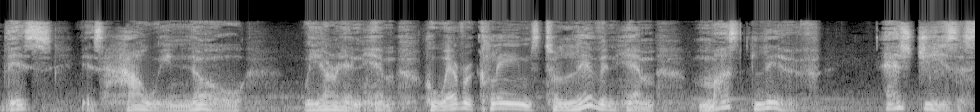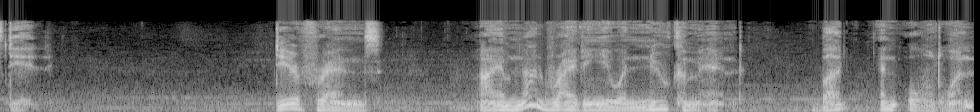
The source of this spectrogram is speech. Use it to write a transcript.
This is how we know we are in him. Whoever claims to live in him must live as Jesus did. Dear friends, I am not writing you a new command, but an old one,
